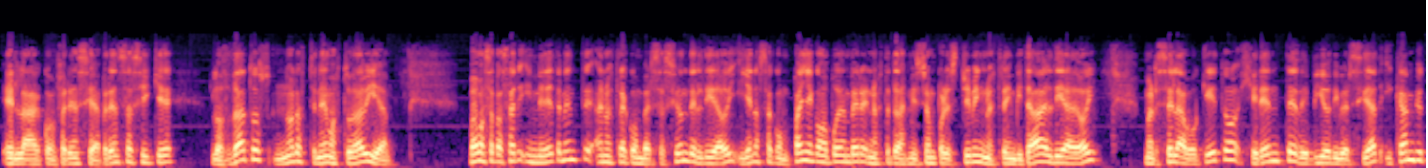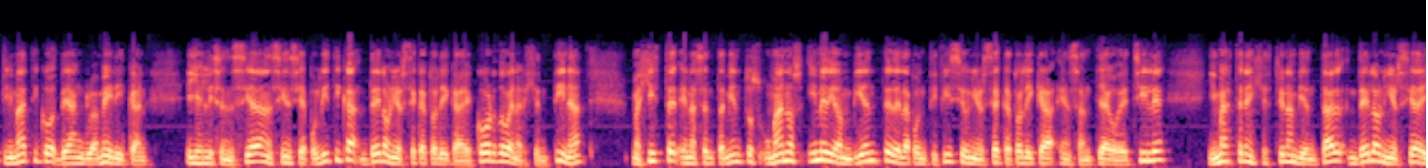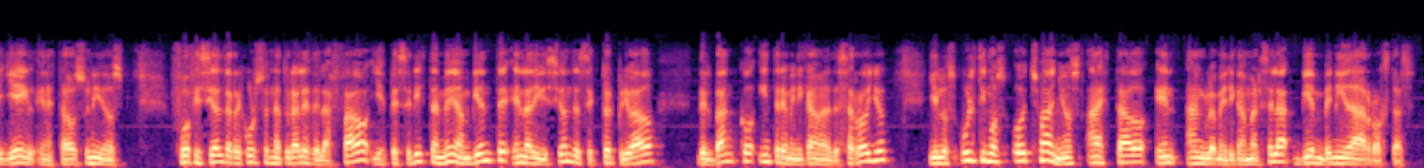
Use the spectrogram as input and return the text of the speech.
en la conferencia de prensa, así que los datos no los tenemos todavía. Vamos a pasar inmediatamente a nuestra conversación del día de hoy y ya nos acompaña, como pueden ver en nuestra transmisión por streaming, nuestra invitada del día de hoy, Marcela Boqueto, gerente de Biodiversidad y Cambio Climático de Anglo American. Ella es licenciada en Ciencia Política de la Universidad Católica de Córdoba, en Argentina, magíster en Asentamientos Humanos y Medio Ambiente de la Pontificia Universidad Católica en Santiago de Chile y máster en Gestión Ambiental de la Universidad de Yale en Estados Unidos. Fue oficial de Recursos Naturales de la FAO y especialista en Medio Ambiente en la División del Sector Privado del Banco Interamericano de Desarrollo y en los últimos ocho años ha estado en Anglo American. Marcela, bienvenida a Rockstars.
